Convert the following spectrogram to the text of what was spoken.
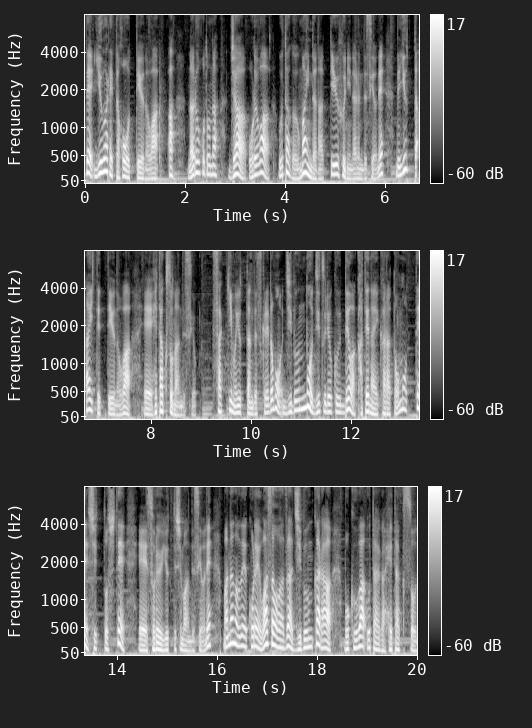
で、言われた方っていうのは、あ、なるほどな、じゃあ俺は歌が上手いんだなっていう風になるんですよね。で、言った相手っていうのは、えー、下手くそなんですよ。さっきも言ったんですけれども、自分の実力では勝てないからと思って嫉妬して、えー、それを言ってしまうんですよね。まあ、なので、これわざわざ自分から僕は歌が下手くそ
